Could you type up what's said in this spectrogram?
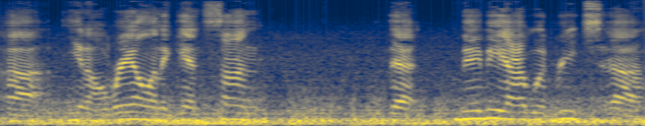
uh, you know, railing against Sun. That maybe I would reach uh,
